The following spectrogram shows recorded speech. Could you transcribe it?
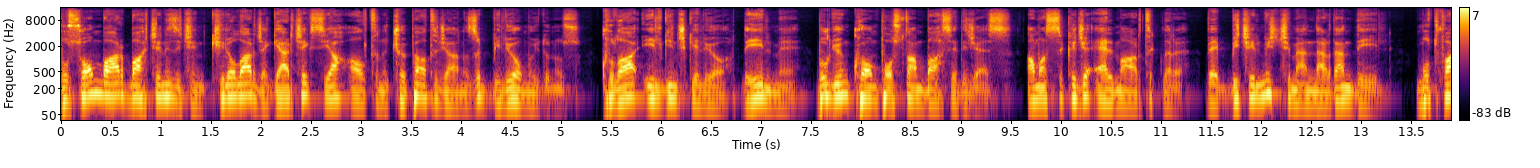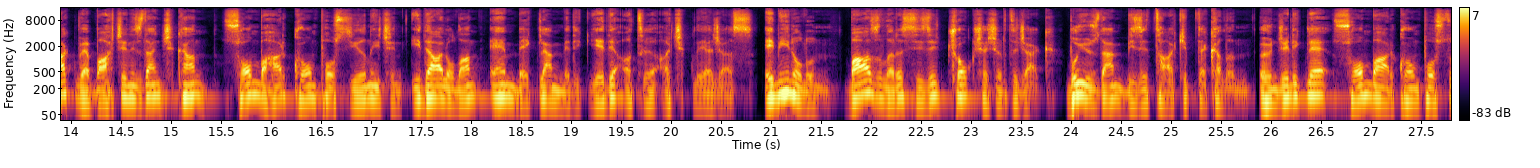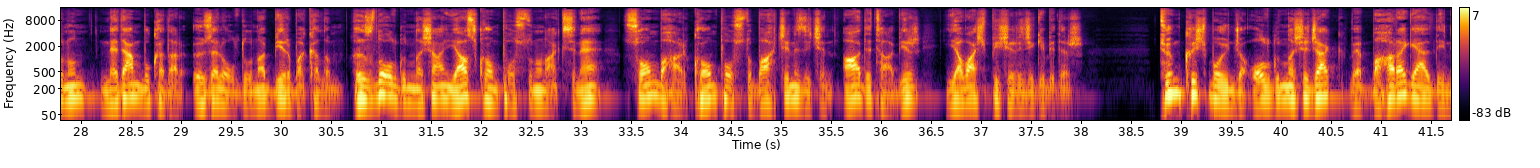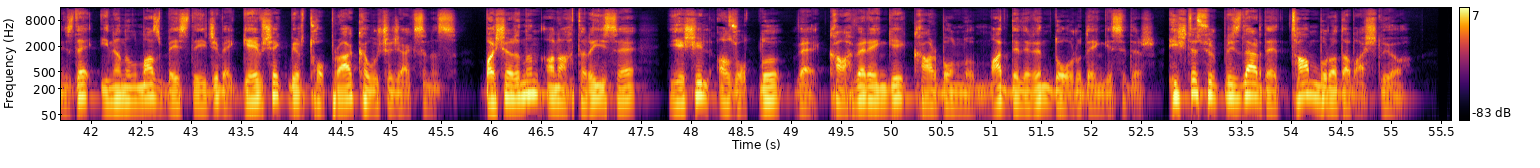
Bu sonbahar bahçeniz için kilolarca gerçek siyah altını çöpe atacağınızı biliyor muydunuz? Kulağa ilginç geliyor, değil mi? Bugün komposttan bahsedeceğiz. Ama sıkıcı elma artıkları ve biçilmiş çimenlerden değil. Mutfak ve bahçenizden çıkan sonbahar kompost yığını için ideal olan en beklenmedik 7 atığı açıklayacağız. Emin olun bazıları sizi çok şaşırtacak. Bu yüzden bizi takipte kalın. Öncelikle sonbahar kompostunun neden bu kadar özel olduğuna bir bakalım. Hızlı olgunlaşan yaz kompostunun aksine sonbahar kompostu bahçeniz için adeta bir yavaş pişirici gibidir. Tüm kış boyunca olgunlaşacak ve bahara geldiğinizde inanılmaz besleyici ve gevşek bir toprağa kavuşacaksınız. Başarının anahtarı ise yeşil azotlu ve kahverengi karbonlu maddelerin doğru dengesidir. İşte sürprizler de tam burada başlıyor.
